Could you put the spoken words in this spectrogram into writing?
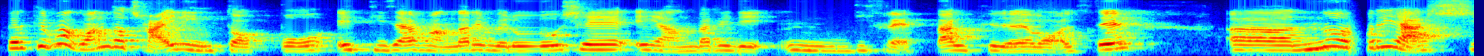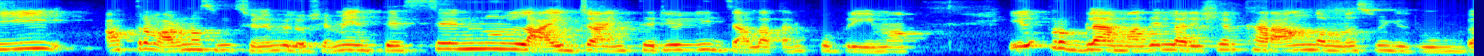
Perché poi quando c'hai l'intoppo e ti serve andare veloce e andare de- mm, di fretta il più delle volte, uh, non riesci a trovare una soluzione velocemente se non l'hai già interiorizzata tempo prima. Il problema della ricerca random su YouTube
